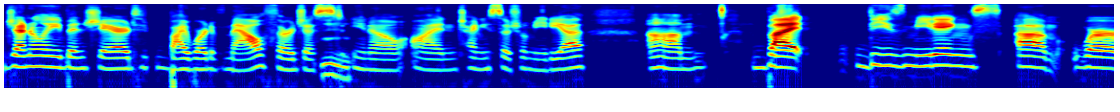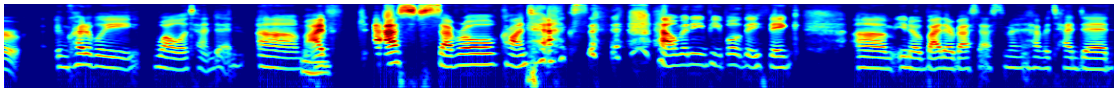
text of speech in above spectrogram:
generally been shared by word of mouth or just mm. you know on Chinese social media. Um but these meetings um were incredibly well attended. Um, mm-hmm. I've asked several contacts how many people they think, um, you know, by their best estimate, have attended.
